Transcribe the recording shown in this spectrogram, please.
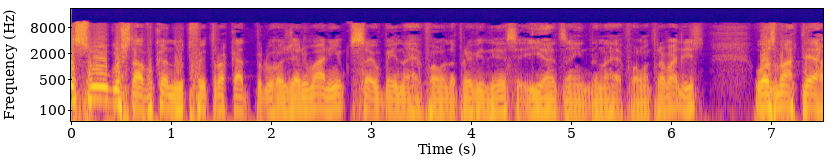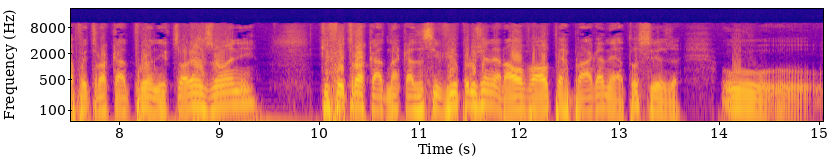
isso, o Gustavo Canuto foi trocado pelo Rogério Marinho, que saiu bem na reforma da Previdência e antes ainda na reforma trabalhista. O Osmar Terra foi trocado por Onix Lorenzoni, que foi trocado na Casa Civil pelo general Walter Braga Neto. Ou seja, o,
